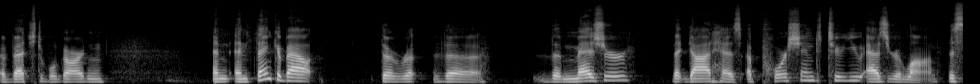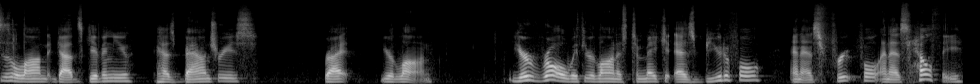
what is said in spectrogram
a vegetable garden. And, and think about the, the, the measure that God has apportioned to you as your lawn. This is a lawn that God's given you. It has boundaries, right? Your lawn. Your role with your lawn is to make it as beautiful and as fruitful and as healthy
